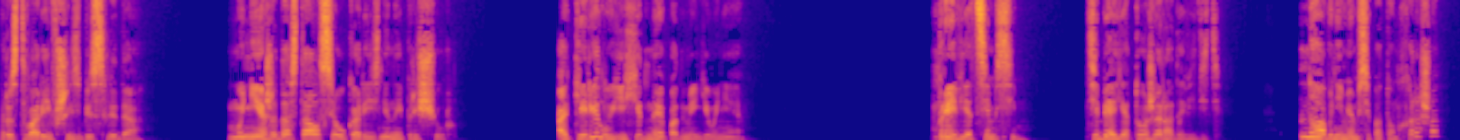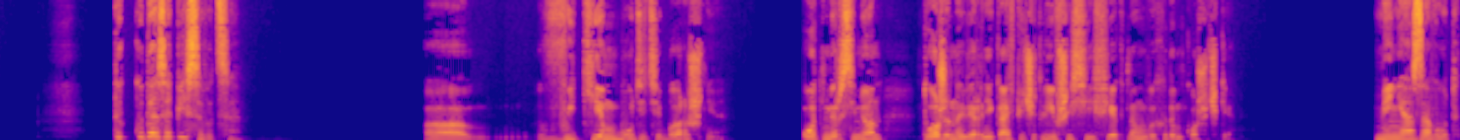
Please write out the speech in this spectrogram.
растворившись без следа. Мне же достался укоризненный прищур. А Кириллу ехидное подмигивание. «Привет, Сим-Сим. Тебя я тоже рада видеть. Но обнимемся потом, хорошо?» «Так куда записываться?» «А вы кем будете, барышня?» Отмер Семен, тоже наверняка впечатлившийся эффектным выходом кошечки. «Меня зовут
